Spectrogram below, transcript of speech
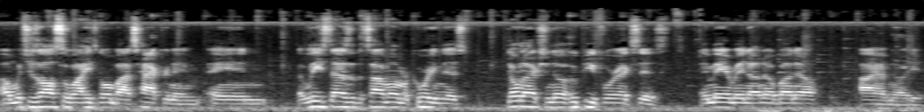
Um, which is also why he's going by his hacker name. And at least as of the time I'm recording this, don't actually know who P4X is. They may or may not know by now. I have no idea.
